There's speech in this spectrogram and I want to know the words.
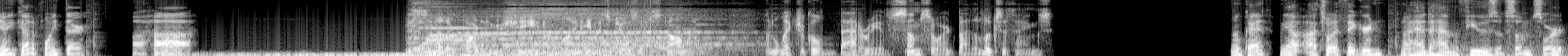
You know, you got a point there. Aha. This is another part of the machine. My name is Joseph Stalin. An electrical battery of some sort by the looks of things. Okay. Yeah, that's what I figured. I had to have a fuse of some sort.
